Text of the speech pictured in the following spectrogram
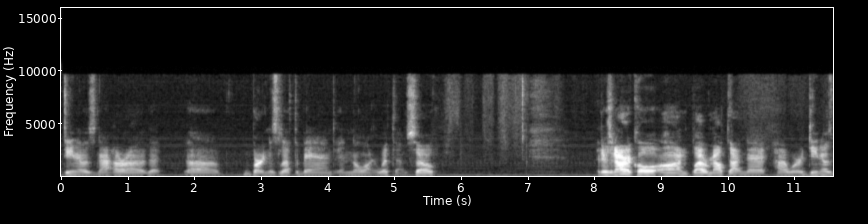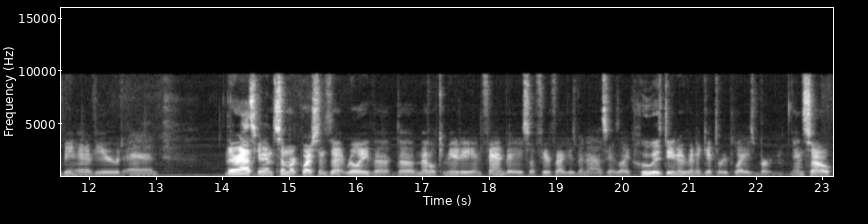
Dino's not or uh, that uh, Burton has left the band and no longer with them. So there's an article on blabbermouth.net uh, where Dino's being interviewed and they're asking him similar questions that really the, the metal community and fan base of Fear Factory has been asking. Is like, who is Dino going to get to replace Burton? And so,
